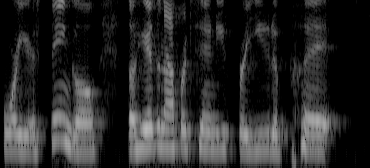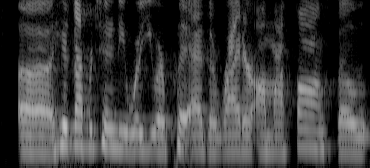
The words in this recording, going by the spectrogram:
for your single. So here's an opportunity for you to put uh here's an opportunity where you are put as a writer on my song so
